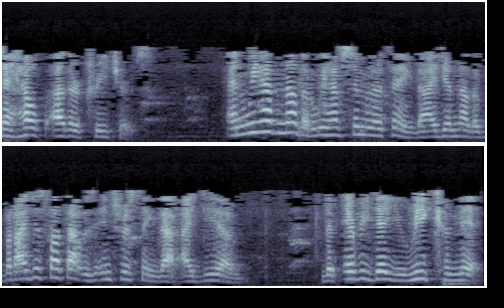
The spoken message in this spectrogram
to help other creatures. And we have another, we have similar thing, the idea of another. But I just thought that was interesting, that idea that every day you recommit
